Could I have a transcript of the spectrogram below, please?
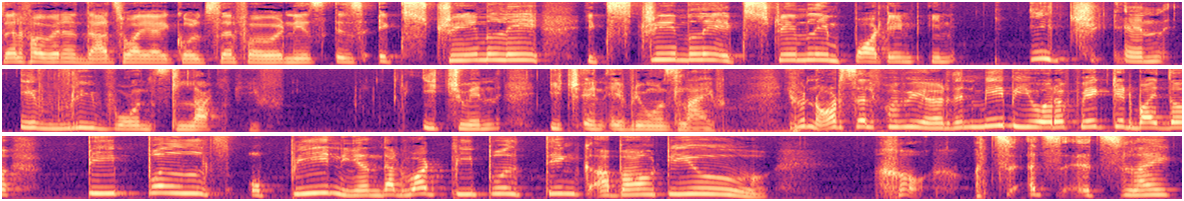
self awareness that's why i call self awareness is extremely extremely extremely important in each and everyone's life. Each and each and everyone's life. If you're not self aware then maybe you are affected by the people's opinion that what people think about you. Oh, it's it's it's like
